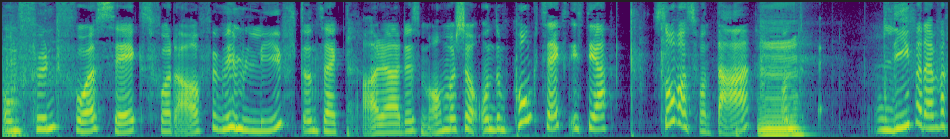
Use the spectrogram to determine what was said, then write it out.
um fünf vor sechs, fährt auf mit dem Lift und sagt, ah ja, das machen wir schon. Und um Punkt sechs ist er sowas von da und liefert einfach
